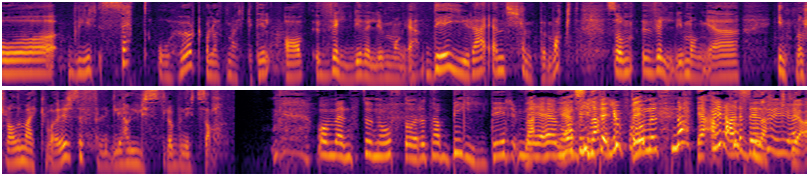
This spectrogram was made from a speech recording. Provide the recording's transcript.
og blir sett og hørt og lagt merke til av veldig, veldig mange. Det gir deg en kjempemakt som veldig mange internasjonale merkevarer selvfølgelig har lyst til å benytte seg av. Og mens du nå står og tar bilder med mobiltelefonen Snapper! Jeg er, er det det du gjør? Ja,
